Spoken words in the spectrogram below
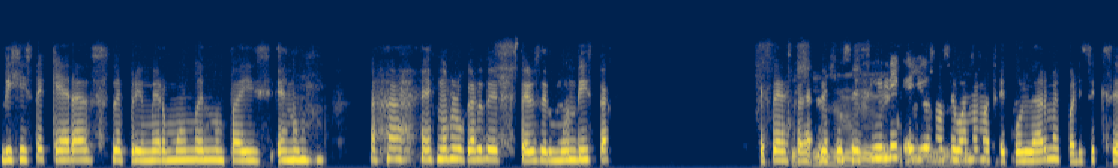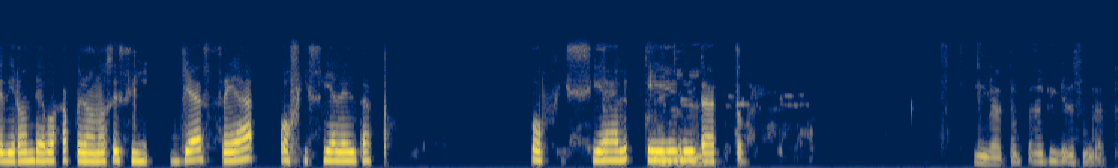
dijiste que eras de primer mundo en un país, en un, ajá, en un lugar de tercermundista. Espera, Pues espera, sí, le no puse pero ellos no se van a matricular, me parece que se dieron de baja, pero no sé si ya sea oficial el dato. Oficial el dato. ¿Un gato? ¿Para qué quieres un gato?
